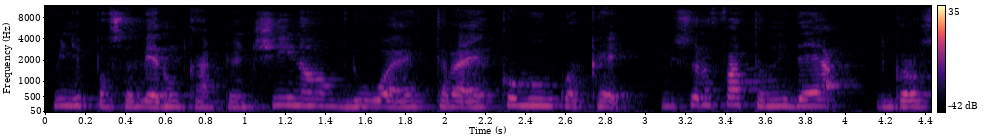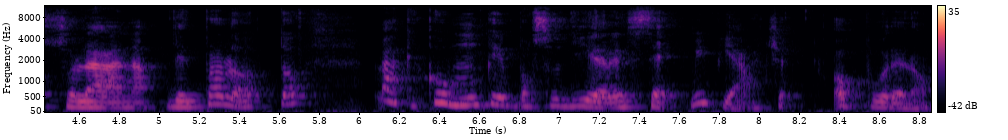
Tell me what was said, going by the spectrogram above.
quindi posso avere un campioncino, due, tre, comunque che mi sono fatta un'idea grossolana del prodotto, ma che comunque posso dire se mi piace oppure no.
